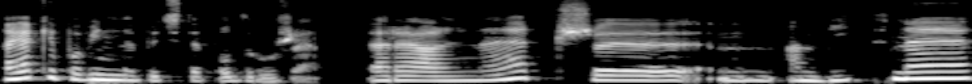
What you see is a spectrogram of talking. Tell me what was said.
A jakie powinny być te podróże? Realne czy mm, ambitne?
